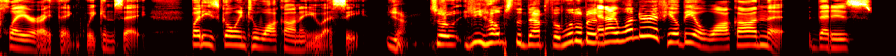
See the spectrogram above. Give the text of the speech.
player, I think we can say, but he's going to walk on at USC. Yeah. So he helps the depth a little bit. And I wonder if he'll be a walk on that that is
